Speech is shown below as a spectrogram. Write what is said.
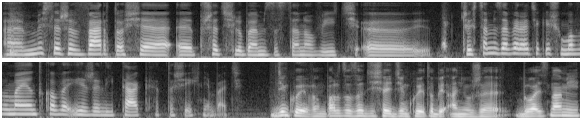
E, Myślę, że warto się e, przed ślubem zastanowić, e, czy chcemy zawierać jakieś umowy majątkowe. Jeżeli tak, to się ich nie bać. Dziękuję Wam bardzo za dzisiaj. Dziękuję Tobie, Aniu, że byłaś z nami.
